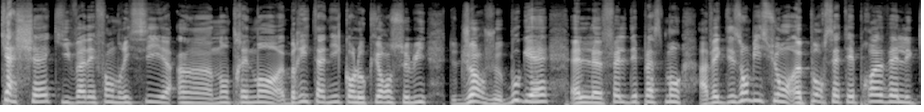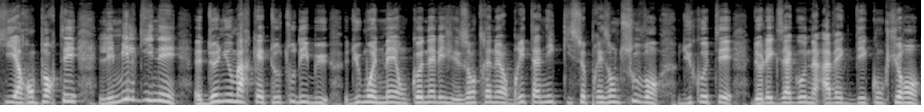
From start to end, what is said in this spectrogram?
Cachet, qui va défendre ici un entraînement britannique, en l'occurrence celui de George Bouguet. Elle fait le déplacement avec des ambitions pour cette épreuve, elle qui a remporté les 1000 Guinées de Newmarket au tout début du mois de mai. On connaît les entraîneurs britanniques qui se présentent souvent du côté de l'Hexagone avec des concurrents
